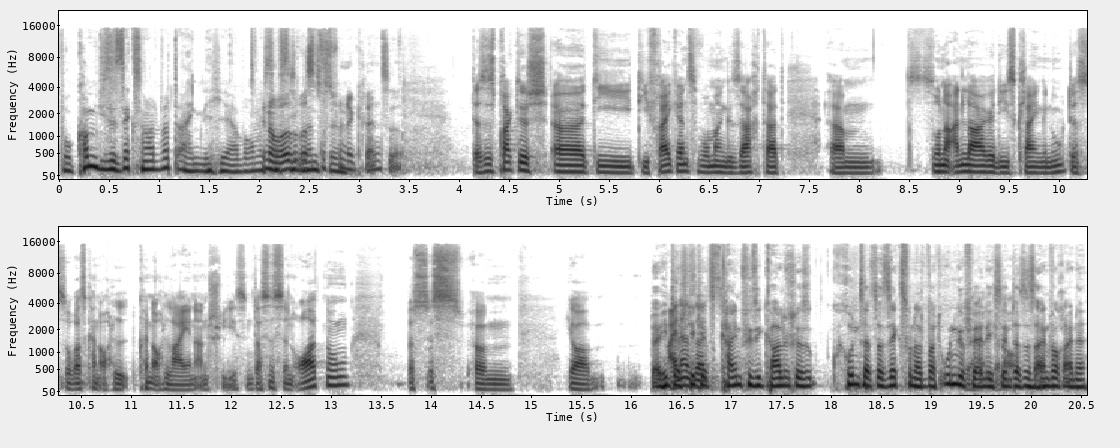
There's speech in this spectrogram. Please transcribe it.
Wo kommen diese 600 Watt eigentlich her? Warum Genau, ist das was, die was ist das für eine Grenze? Das ist praktisch äh, die, die Freigrenze, wo man gesagt hat, ähm, so eine Anlage, die ist klein genug, dass sowas kann auch, können auch Laien anschließen. Das ist in Ordnung. Das ist, ähm, ja, Dahinter steht jetzt kein physikalisches Grundsatz, dass 600 Watt ungefährlich Ja, genau. sind. Das ist einfach eine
